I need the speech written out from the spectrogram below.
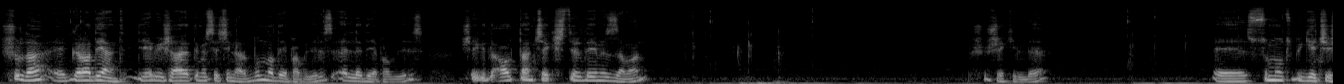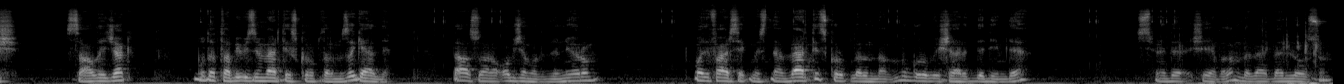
Şurada e, gradient diye bir işaretleme seçeneği var. Bununla da yapabiliriz. Elle de yapabiliriz. Şu şekilde alttan çekiştirdiğimiz zaman şu şekilde e, smooth bir geçiş sağlayacak. Bu da tabii bizim vertex gruplarımıza geldi. Daha sonra obje modu dönüyorum. Modifier sekmesinden vertex gruplarından bu grubu işaretlediğimde ismini de şey yapalım da be- belli olsun.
